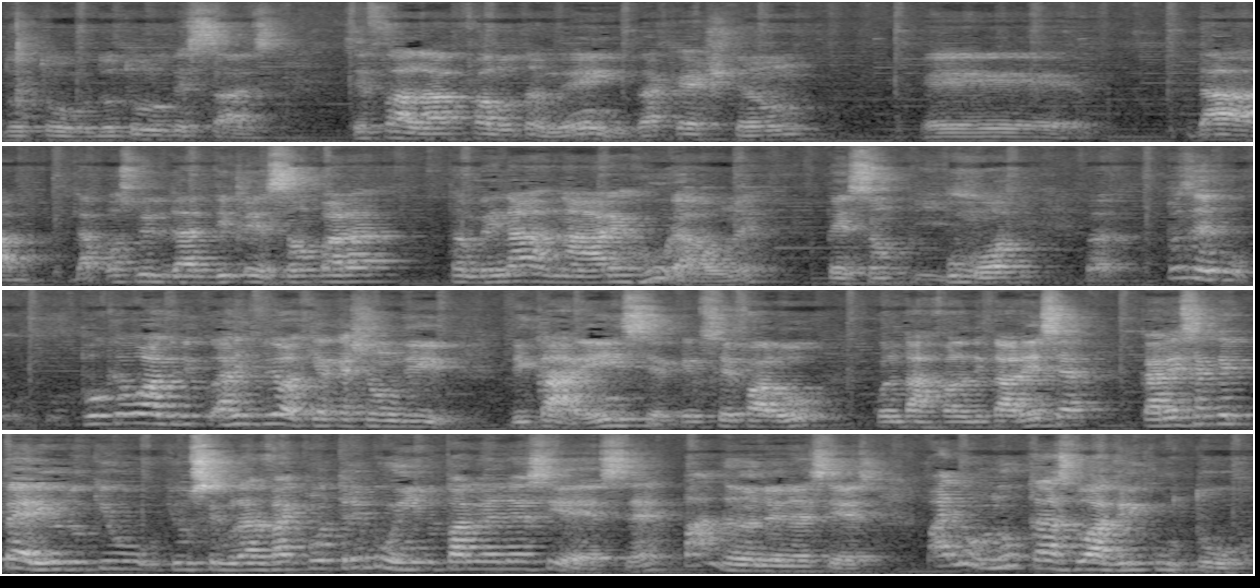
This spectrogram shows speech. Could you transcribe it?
doutor, doutor Lucas Salles, você falar, falou também da questão é, da, da possibilidade de pensão para também na, na área rural, né? Pensão Isso. por morte. Por exemplo, porque o agricultor, a gente viu aqui a questão de, de carência, que você falou, quando estava falando de carência, Carência é aquele período que o, que o segurado vai contribuindo para o INSS, né? pagando o INSS. Mas no, no caso do agricultor,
